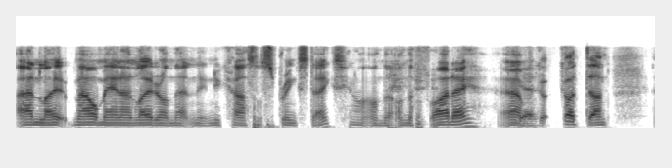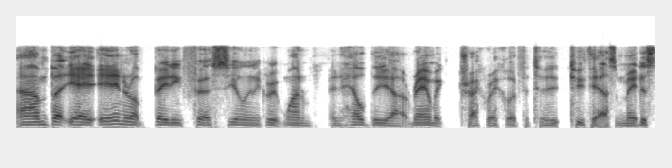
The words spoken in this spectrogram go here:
unload mailman unloaded on that in the Newcastle Spring Stakes you know, on the on the Friday. Um, Yeah. got, got done, um, but yeah, it ended up beating First Seal in a Group One and held the uh, Randwick track record for two two thousand meters.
